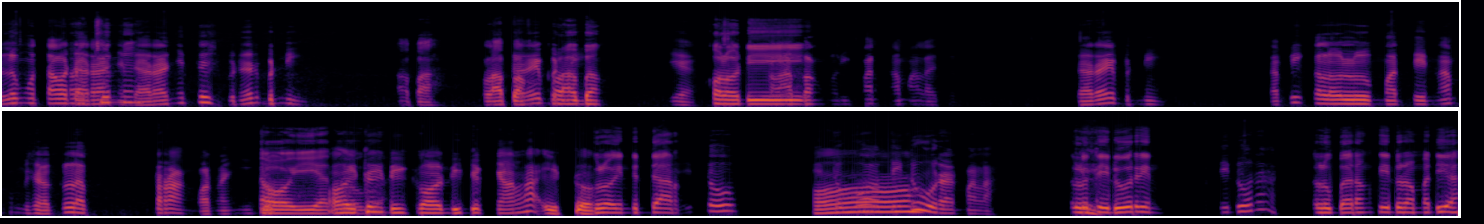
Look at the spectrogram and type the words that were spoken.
Lu mau tahu darahnya? Racunnya. Darahnya itu sebenarnya bening. Apa? Kelabang. Darahnya kelabang. Iya. Kalau di Kelabang lipat sama lah itu. Darahnya bening. Tapi kalau lu matiin lampu misal gelap, terang warna hijau. Oh iya, Oh itu yang gua. di kalau dijek nyala itu. glow in the dark. Itu itu gua Oh. tiduran malah. Lu Ih. tidurin, Tiduran. lu bareng tidur sama dia.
